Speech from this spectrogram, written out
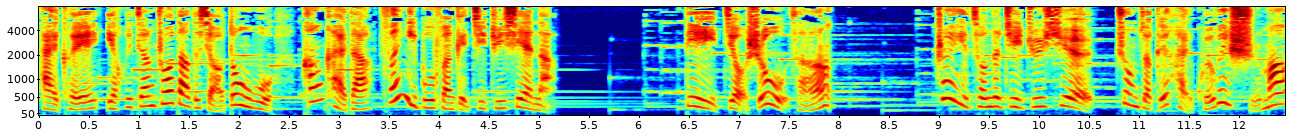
海葵也会将捉到的小动物慷慨的分一部分给寄居蟹呢。第九十五层，这一层的寄居蟹正在给海葵喂食吗？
